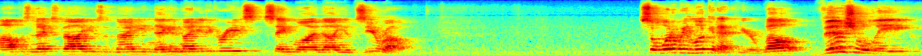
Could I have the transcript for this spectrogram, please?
Opposite x values of 90 and negative 90 degrees, same y value of 0. So what are we looking at here? Well, visually,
